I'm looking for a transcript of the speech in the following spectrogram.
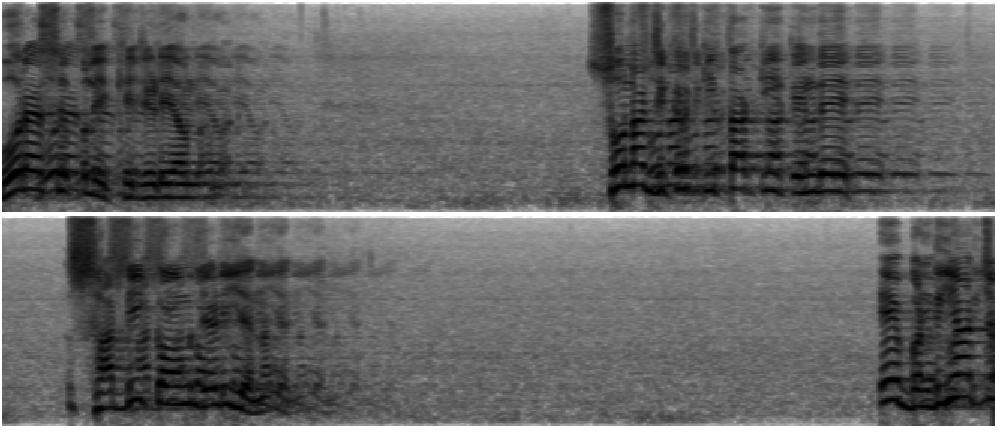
ਹੋਰ ਐਸੇ ਭੁਲੇਖੇ ਜਿਹੜੇ ਆ ਉਹਨਾਂ ਬਾਰੇ। ਸੋ ਨਾ ਜ਼ਿਕਰ ਕੀਤਾ ਕਿ ਕਹਿੰਦੇ ਸਾਡੀ ਕੌਮ ਜਿਹੜੀ ਹੈ ਨਾ ਇਹ ਵੰਡੀਆਂ ਚ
